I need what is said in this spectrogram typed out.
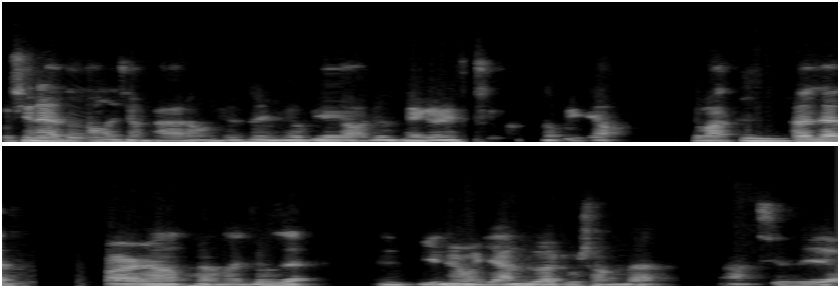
我现在都能想开了，我觉得这也没有必要，就每个人喜欢都不一样，对吧？嗯，他在段上他可能就是以那种严格著称的啊，其实也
